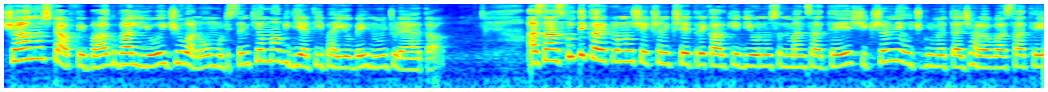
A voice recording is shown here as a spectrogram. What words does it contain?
શાળાનો સ્ટાફ વિભાગ, વાલીઓ, યુવાનો મોટી સંખ્યામાં વિદ્યાર્થી ભાઈઓ, બહેનો જોડાયા હતા. આ સાંસ્કૃતિક કાર્યક્રમનું શૈક્ષણિક ક્ષેત્રે કારકિર્દીઓનું સન્માન સાથે, શિક્ષણની ઉચ્ચ ગુણવત્તા જાળવવા સાથે,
